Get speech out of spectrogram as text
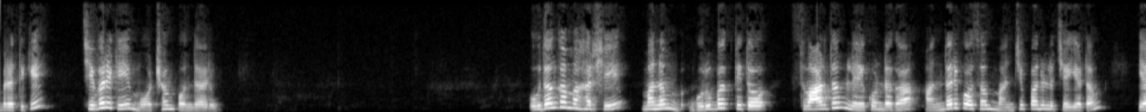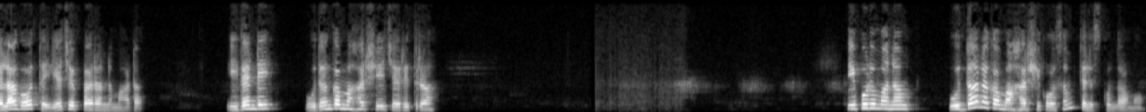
బ్రతికి చివరికి మోక్షం పొందారు. ఉదంక మహర్షి మనం గురుభక్తితో స్వార్థం లేకుండగా అందరి కోసం మంచి పనులు చేయటం ఎలాగో తెలియచెప్పారన్నమాట. ఇదండి ఉదంగ మహర్షి చరిత్ర. ఇప్పుడు మనం ఉద్దాలక మహర్షి కోసం తెలుసుకుందాము.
